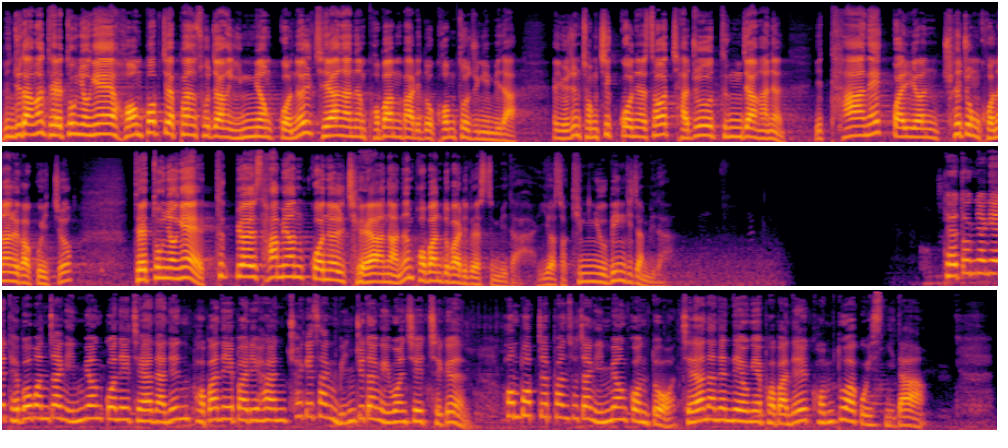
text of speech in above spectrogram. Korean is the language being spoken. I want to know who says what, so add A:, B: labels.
A: 민주당은 대통령의 헌법재판소장 임명권을 제한하는 법안 발의도 검토 중입니다. 요즘 정치권에서 자주 등장하는 이 탄핵 관련 최종 권한을 갖고 있죠. 대통령의 특별 사면권을 제한하는 법안도 발의됐습니다. 이어서 김유빈 기자입니다.
B: 대통령의 대법원장 임명권을 제한하는 법안을 발의한 최기상 민주당 의원실 측은 헌법재판소장 임명권도 제한하는 내용의 법안을 검토하고 있습니다.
